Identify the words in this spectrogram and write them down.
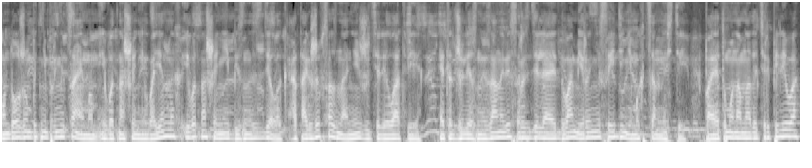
Он должен быть непроницаемым и в отношении военных, и в отношении бизнес-сделок, а также в сознании жителей Латвии. Этот железный занавес разделяет два мира несоединимых ценностей. Поэтому нам надо терпеливо,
